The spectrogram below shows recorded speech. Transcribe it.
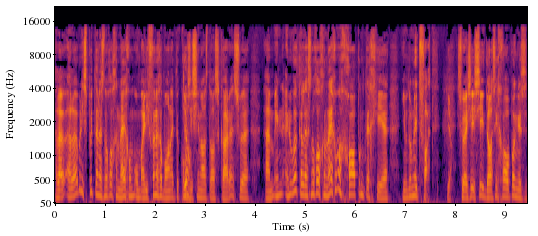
Hulle hulle by die spoed en is nogal geneig om om uit die vinnige baan uit te kom Ja. as jy sien as daar's karre. So ehm um, en en ook hulle is nogal geneig om 'n gaping te gee. Jy moet hom net vat. Ja. So as jy sien daar's die gaping is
